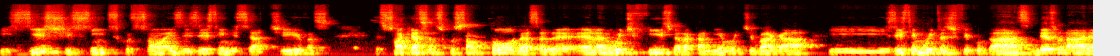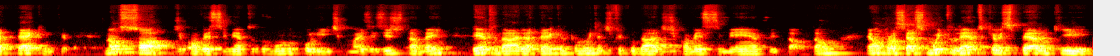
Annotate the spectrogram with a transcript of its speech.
existe sim discussões, existem iniciativas, só que essa discussão toda, essa, ela é muito difícil, ela caminha muito devagar e existem muitas dificuldades, mesmo na área técnica, não só de convencimento do mundo político, mas existe também, dentro da área técnica, muita dificuldade de convencimento e tal. Então, é um processo muito lento que eu espero que,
